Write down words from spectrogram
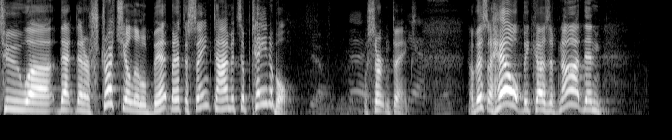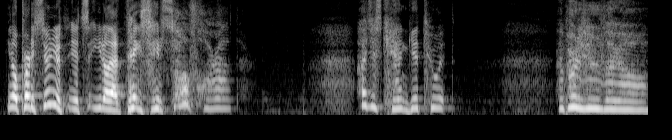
to, uh, that, that'll stretch you a little bit, but at the same time, it's obtainable with certain things. Now, this will help because if not, then, you know, pretty soon you—it's—you know, that thing seems so far out there. I just can't get to it. And pretty soon it's like, oh,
